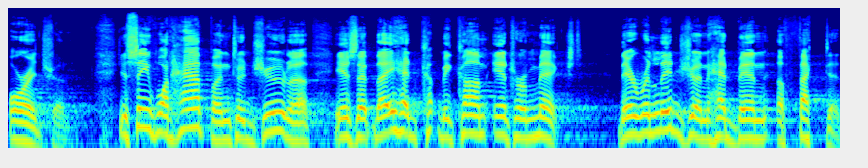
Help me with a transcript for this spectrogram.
origin. You see, what happened to Judah is that they had become intermixed. Their religion had been affected.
